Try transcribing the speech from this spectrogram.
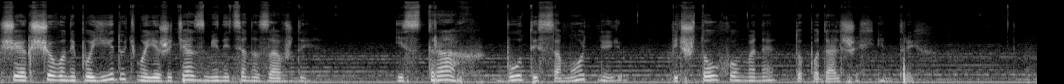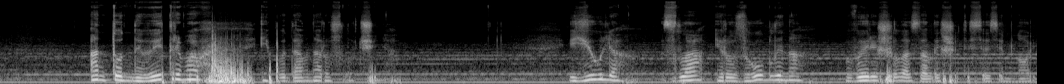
що якщо вони поїдуть, моє життя зміниться назавжди. І страх бути самотньою підштовхував мене до подальших інтриг. Антон не витримав і подав на розлучення. Юля, зла і розгублена, вирішила залишитися зі мною.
